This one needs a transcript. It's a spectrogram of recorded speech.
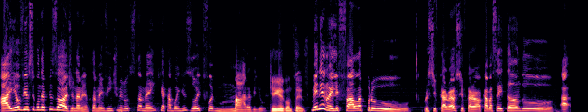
Aí eu vi o segundo episódio, né, menino? Também 20 minutos também, que acabou em 18. Foi maravilhoso. O que que acontece? Menino, ele fala pro pro Steve Carell, o Steve Carell acaba aceitando a,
